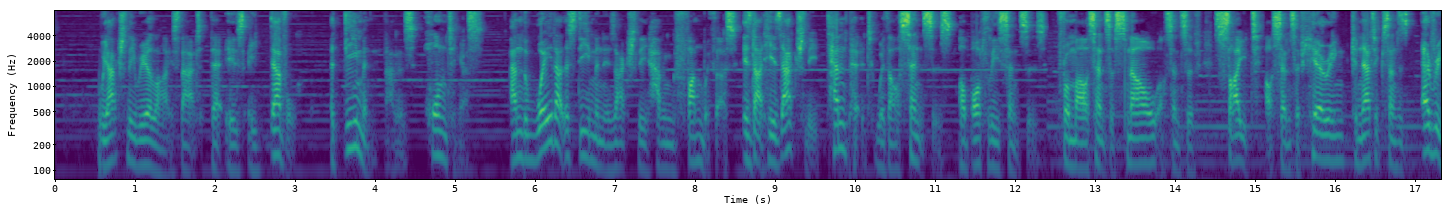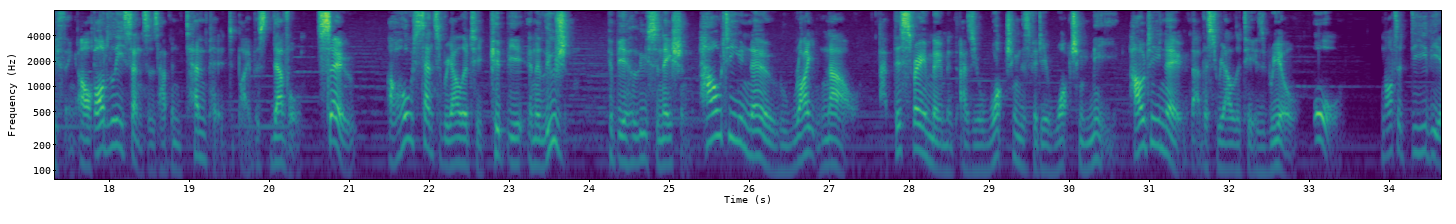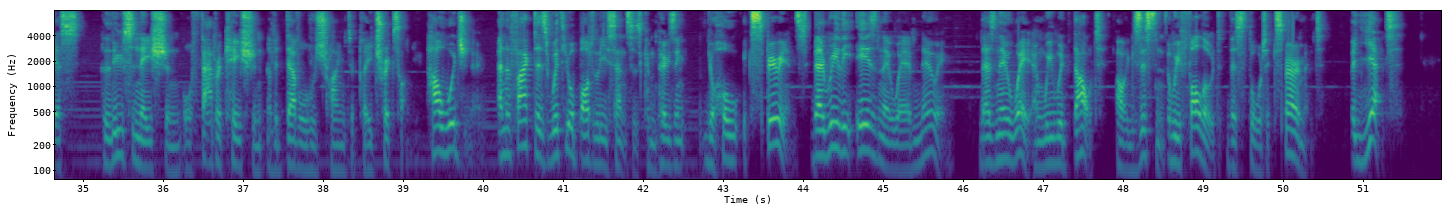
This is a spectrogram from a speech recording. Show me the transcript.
we actually realize that there is a devil, a demon that is haunting us, and the way that this demon is actually having fun with us is that he is actually tempered with our senses, our bodily senses, from our sense of smell, our sense of sight, our sense of hearing, kinetic senses, everything. Our bodily senses have been tempered by this devil. So, our whole sense of reality could be an illusion, could be a hallucination. How do you know right now at this very moment, as you're watching this video, watching me, how do you know that this reality is real? Or not a devious hallucination or fabrication of a devil who's trying to play tricks on you? How would you know? And the fact is, with your bodily senses composing your whole experience, there really is no way of knowing. There's no way, and we would doubt our existence if we followed this thought experiment. But yet,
